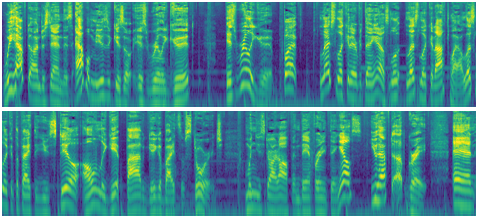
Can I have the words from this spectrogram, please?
We have to understand this. Apple Music is is really good. It's really good, but let's look at everything else. Look, let's look at iCloud. Let's look at the fact that you still only get 5 gigabytes of storage when you start off. And then for anything else, you have to upgrade. And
